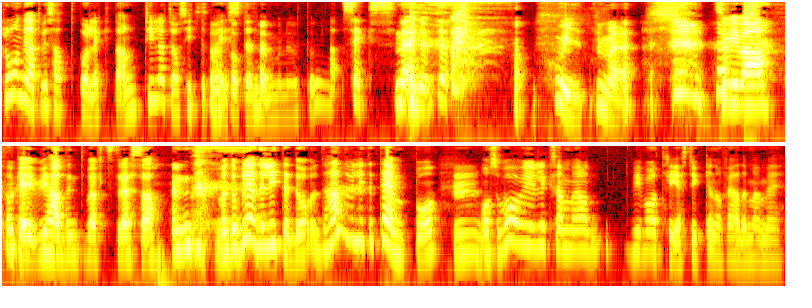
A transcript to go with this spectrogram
Från det att vi satt på läktaren till att jag sitter på hästen. fem minuter. Ja, Sex Nej. minuter. Skit med! Så vi var okej, vi hade inte behövt stressa. Men då blev det lite, då hade vi lite tempo Mm. och så var vi liksom, ja, vi var tre stycken och jag hade med mig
